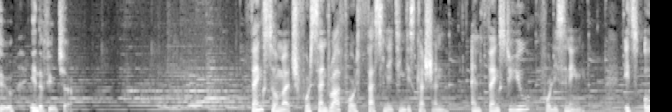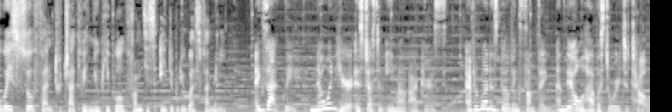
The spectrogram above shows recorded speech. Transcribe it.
to in the future. Thanks so much for Sandra for a fascinating discussion. And thanks to you for listening. It's always so fun to chat with new people from this AWS family. Exactly. No one here is just an email address. Everyone is building something and they all have a story to tell.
